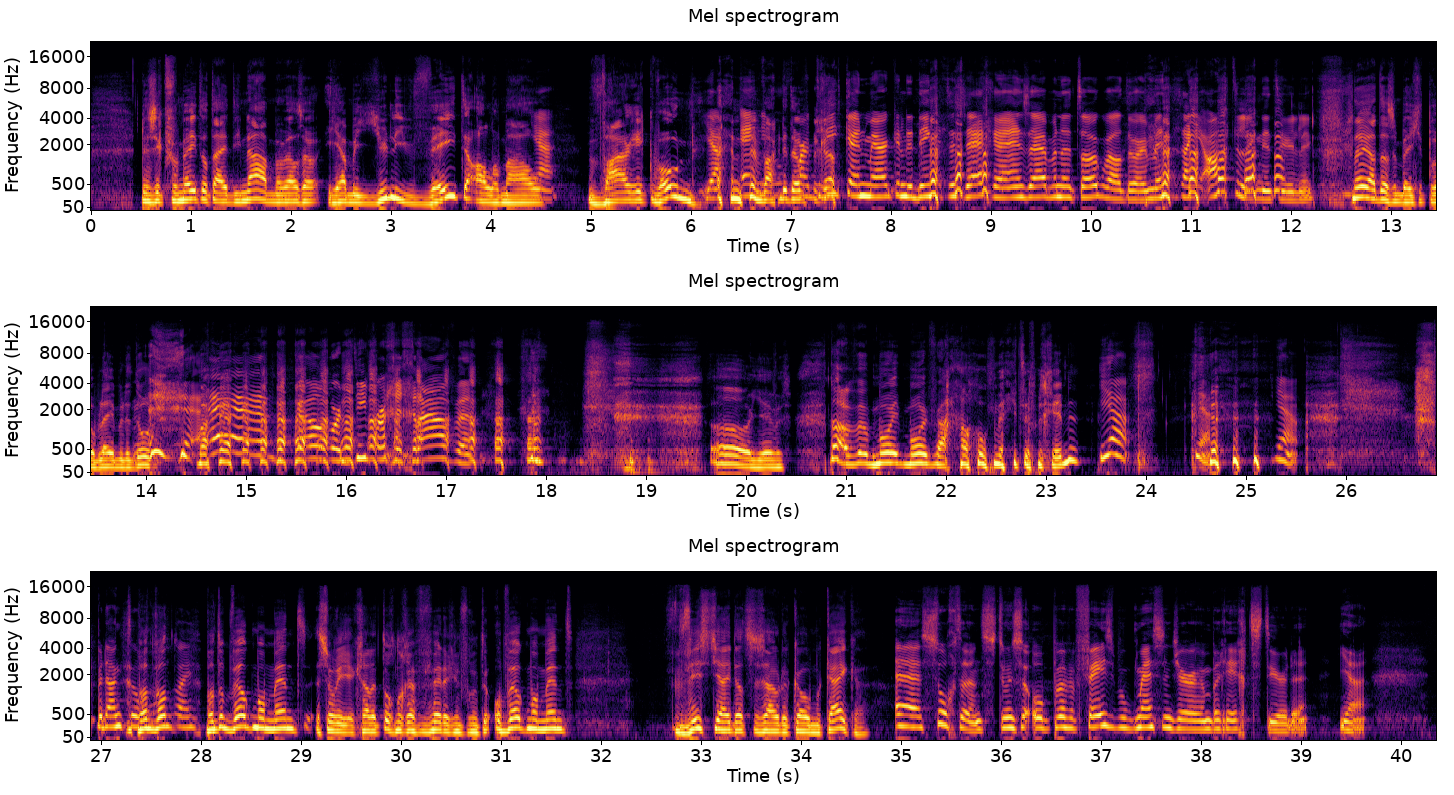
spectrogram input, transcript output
Dus ik vermeed altijd die naam, maar wel zo. Ja, maar jullie weten allemaal Ja. waar ik woon. ja. en je waar dit maar drie gaat. kenmerkende dingen te zeggen. En ze hebben het ook wel door. Mensen zijn niet achterlijk natuurlijk. Nou ja, dat is een beetje het probleem in het dorp. En de kuil wordt dieper gegraven. Oh, jemig. Nou, mooi, mooi verhaal om mee te beginnen. Ja, ja, ja. Bedankt Tom. Want, want, want op welk moment... Sorry, ik ga er toch nog even verder in vroeten. Op welk moment wist jij dat ze zouden komen kijken? Eh, 's ochtends, toen ze op eh, Facebook Messenger een bericht stuurde. Ja.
